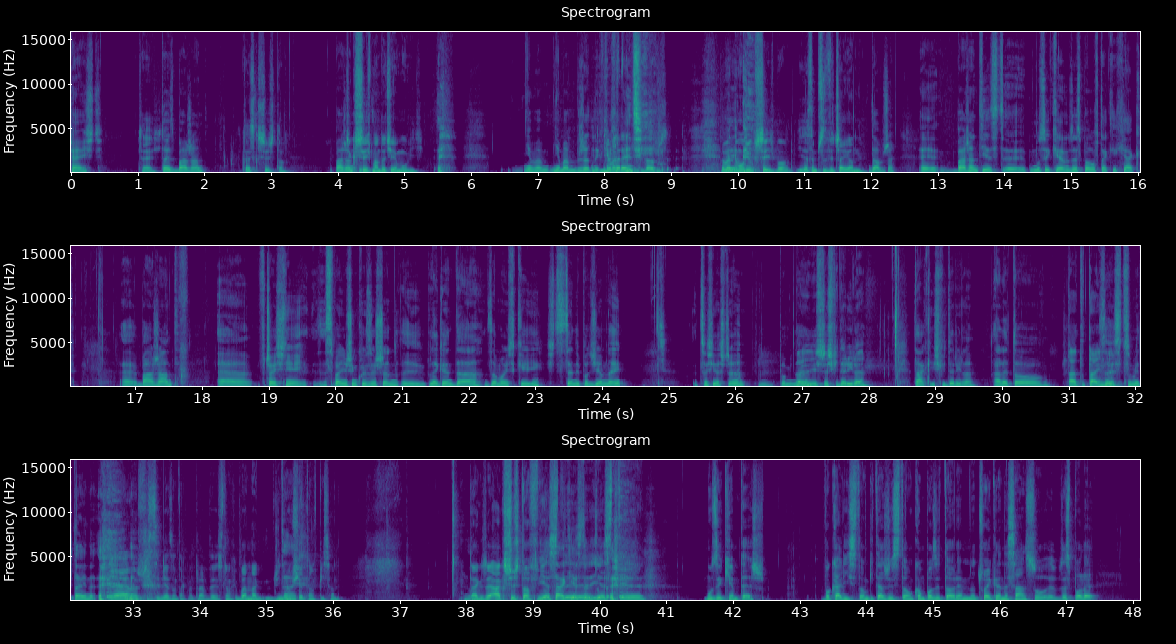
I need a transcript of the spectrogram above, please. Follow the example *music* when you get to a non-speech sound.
Cześć. Cześć. To jest Bażant. To jest Krzysztof. Bażant... Czy Krzyś mam do ciebie mówić? *laughs* Nie mam, nie mam żadnych Nie masz- preferencji. *laughs* Dobrze. To będę mówił Krzyś, bo jestem przyzwyczajony. Dobrze. E, Bażant jest e, muzykiem zespołów takich jak e, Bażant, e, wcześniej Spanish Inquisition, e, legenda zamojskiej sceny podziemnej. Coś jeszcze? No Pominąłem? i jeszcze Świderile. Tak, i Świderile. Ale to, A, to tajne. to jest w sumie tajne. Nie, no wszyscy wiedzą tak naprawdę. Jestem chyba na Geniusie Tak. tam wpisany. Także, a Krzysztof No jest, tak, y, jest y, muzykiem też, wokalistą, gitarzystą, kompozytorem, no człowiek renesansu w zespole.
